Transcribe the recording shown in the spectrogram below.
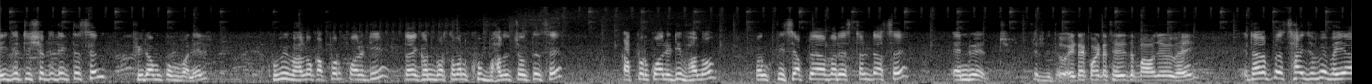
এই যে টি শার্টটি দেখতেছেন ফ্রিডম কোম্পানির। খুবই ভালো কাপড় কোয়ালিটি এটা এখন বর্তমান খুব ভালো চলতেছে। কাপড় কোয়ালিটি ভালো এবং পিছে আপনার আবার স্টাইলটা আছে অ্যান্ড্রয়েড তো এটা কয়টা সাইজে পাওয়া যাবে ভাই? এটার আপনার সাইজ হবে ভাইয়া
